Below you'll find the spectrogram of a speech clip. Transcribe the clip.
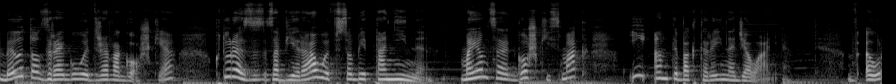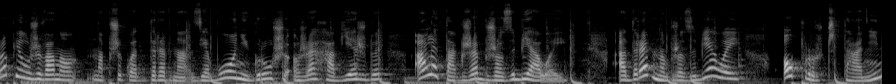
Były to z reguły drzewa gorzkie, które zawierały w sobie taniny, mające gorzki smak i antybakteryjne działanie. W Europie używano na przykład drewna z jabłoni, gruszy, orzecha, wierzby, ale także brzozy białej. A drewno brzozy białej oprócz tanin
